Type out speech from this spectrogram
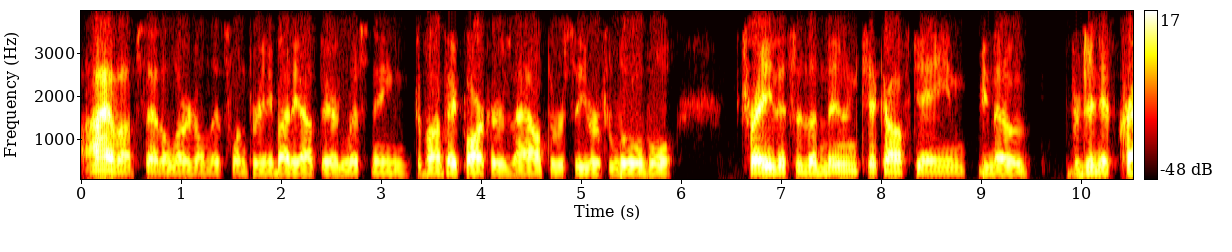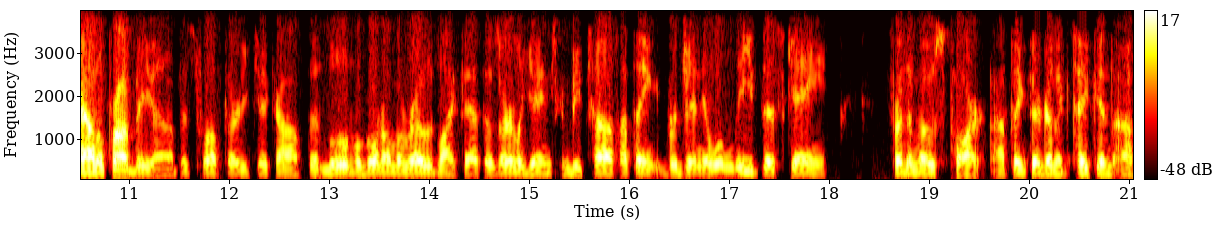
I have upset alert on this one for anybody out there listening. DeVante Parker is out, the receiver for Louisville. Trey, this is a noon kickoff game. You know, Virginia's crowd will probably be up. It's 12:30 kickoff. But Louisville going on the road like that, those early games can be tough. I think Virginia will lead this game for the most part. I think they're going to take in a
